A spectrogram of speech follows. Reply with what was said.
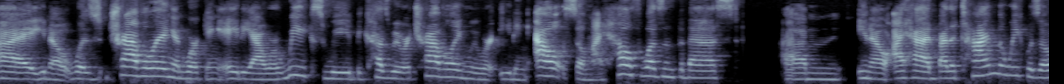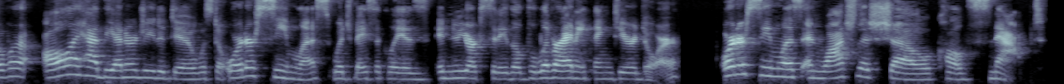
I, you know, was traveling and working 80 hour weeks. We, because we were traveling, we were eating out. So my health wasn't the best. Um, you know, I had, by the time the week was over, all I had the energy to do was to order Seamless, which basically is in New York City, they'll deliver anything to your door. Order Seamless and watch this show called Snapped.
